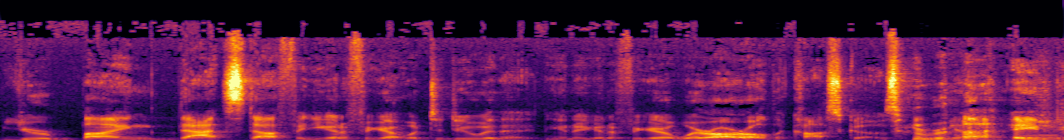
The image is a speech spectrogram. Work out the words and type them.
you're buying that stuff, and you got to figure out what to do with it. You know, you got to figure out where are all the Costco's, right?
